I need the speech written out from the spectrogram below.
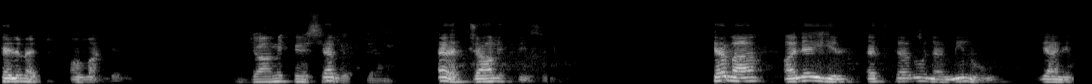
kelimedir. Allah kelimesi. Camit bir isim Yani- yani. Evet, camit bir isim. Kema aleyhil ekserune minhum yani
